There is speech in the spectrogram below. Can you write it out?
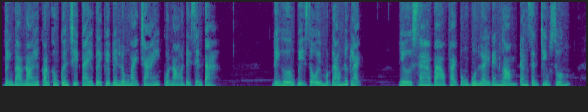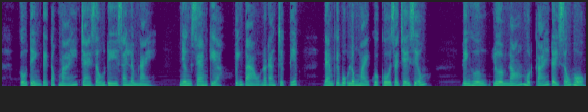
Vĩnh Bảo nói còn không quên chỉ tay về phía bên lông mày trái của nó để diễn tả. Đình Hương bị dội một gáo nước lạnh. Như xa vào phải vũng bùn lầy đen ngòm đang dần chìm xuống. Cố tình để tóc mái che giấu đi sai lầm này. Nhưng xem kìa, Vĩnh Bảo nó đang trực tiếp đem cái bộ lông mày của cô ra chế giễu. Đình Hương lườm nó một cái đầy xấu hổ.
